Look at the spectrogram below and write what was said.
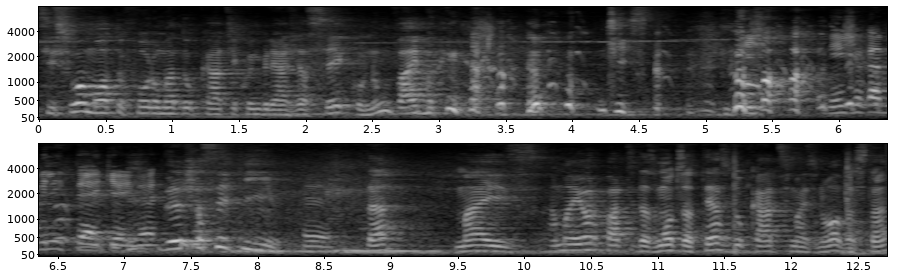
se sua moto for uma Ducati com embreagem a seco, não vai banhar o disco. Nem, nem jogar Militec aí, né? Deixa sequinho, é. tá? Mas a maior parte das motos, até as Ducatis mais novas, tá?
